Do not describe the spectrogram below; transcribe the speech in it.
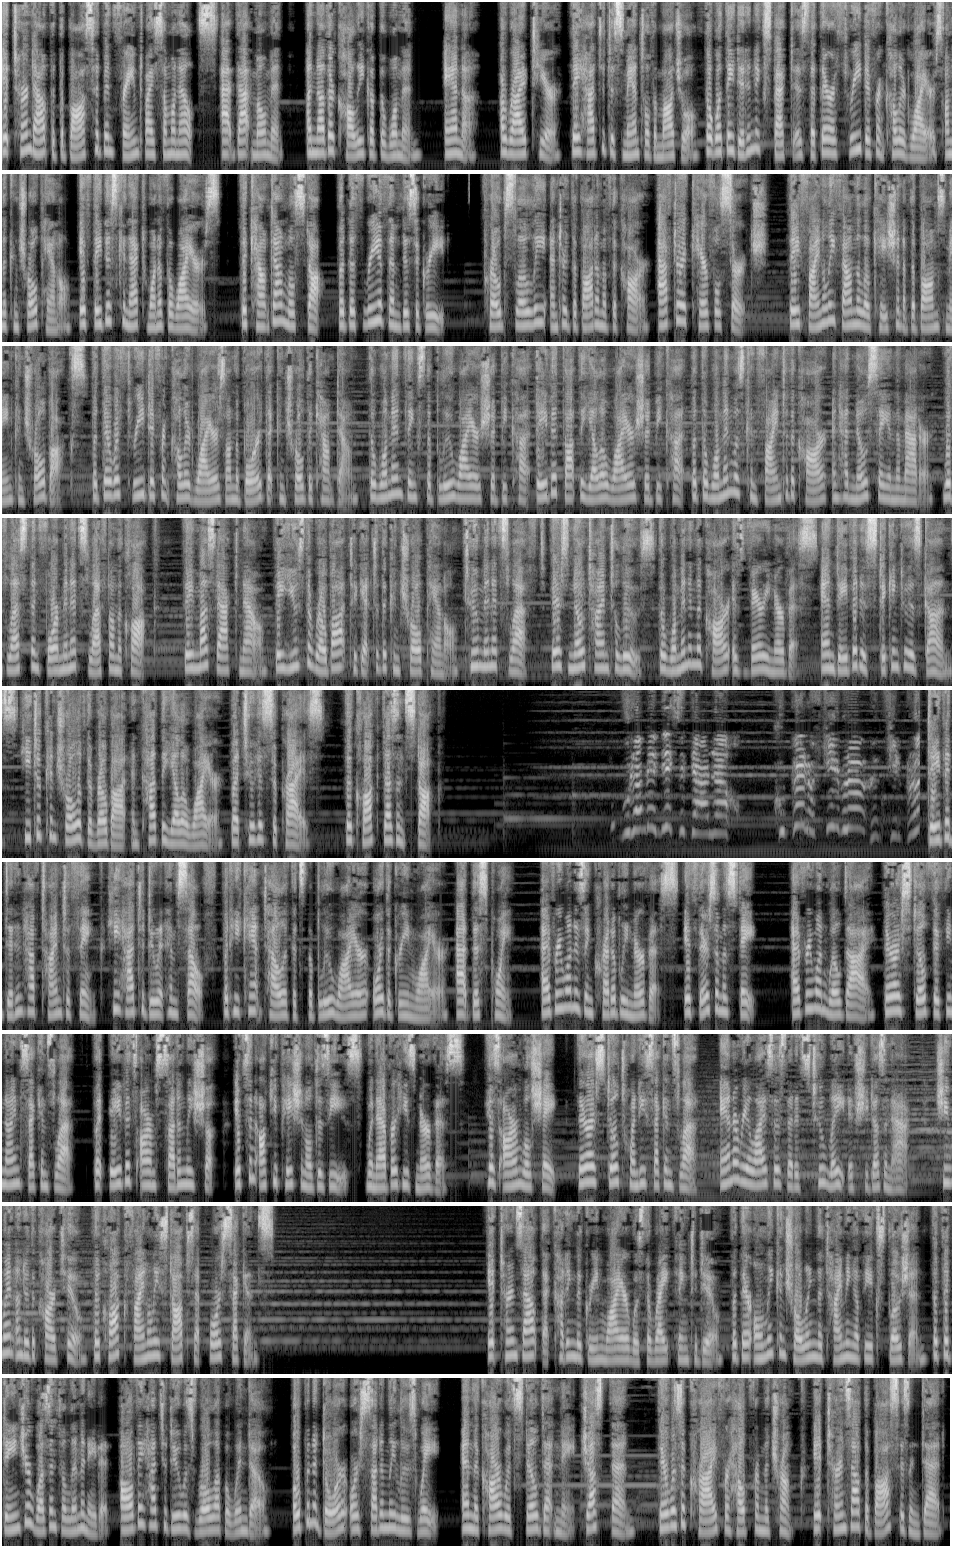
It turned out that the boss had been framed by someone else. At that moment, another colleague of the woman, Anna, arrived here. They had to dismantle the module, but what they didn't expect is that there are three different colored wires on the control panel. If they disconnect one of the wires, the countdown will stop, but the three of them disagreed. Probe slowly entered the bottom of the car. After a careful search, they finally found the location of the bomb's main control box, but there were three different colored wires on the board that controlled the countdown. The woman thinks the blue wire should be cut. David thought the yellow wire should be cut, but the woman was confined to the car and had no say in the matter. With less than four minutes left on the clock, they must act now. They use the robot to get to the control panel. Two minutes left. There's no time to lose. The woman in the car is very nervous, and David is sticking to his guns. He took control of the robot and cut the yellow wire, but to his surprise, the clock doesn't stop. David didn't have time to think. He had to do it himself, but he can't tell if it's the blue wire or the green wire. At this point, everyone is incredibly nervous. If there's a mistake, everyone will die. There are still 59 seconds left, but David's arm suddenly shook. It's an occupational disease. Whenever he's nervous, his arm will shake. There are still 20 seconds left. Anna realizes that it's too late if she doesn't act. She went under the car too. The clock finally stops at 4 seconds. It turns out that cutting the green wire was the right thing to do, but they're only controlling the timing of the explosion. But the danger wasn't eliminated. All they had to do was roll up a window, open a door or suddenly lose weight, and the car would still detonate. Just then, there was a cry for help from the trunk. It turns out the boss isn't dead.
